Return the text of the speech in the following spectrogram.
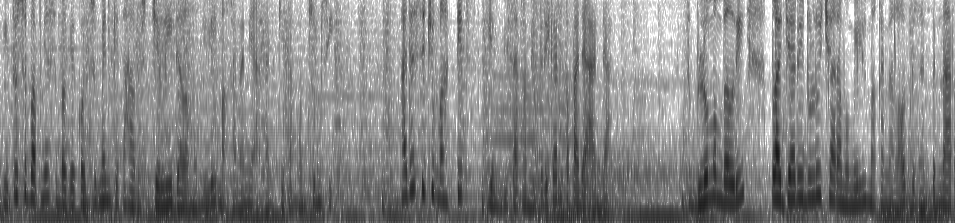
Itu sebabnya sebagai konsumen kita harus jeli dalam memilih makanan yang akan kita konsumsi ada sejumlah tips yang bisa kami berikan kepada Anda. Sebelum membeli, pelajari dulu cara memilih makanan laut dengan benar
